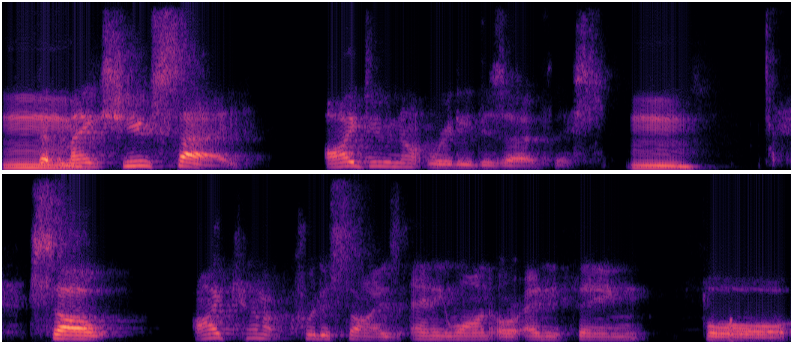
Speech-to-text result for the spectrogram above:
mm. that makes you say i do not really deserve this mm. so I cannot criticize anyone or anything for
